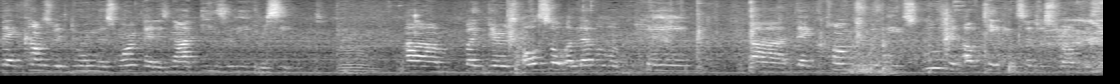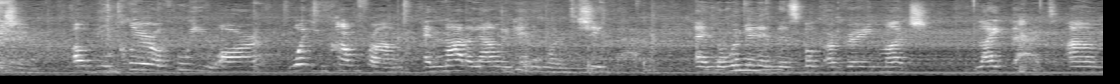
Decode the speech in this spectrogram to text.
that comes with doing this work that is not easily received. Um, but there's also a level of pain uh, that comes with the exclusion of taking such a strong position, of being clear of who you are, what you come from, and not allowing anyone to shape that. And the women in this book are very much like that. Um,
